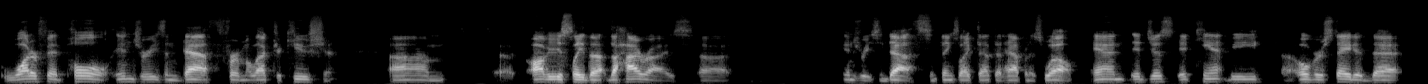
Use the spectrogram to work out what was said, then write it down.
water fed pole injuries and death from electrocution. Um, uh, obviously the, the high rise, uh, injuries and deaths and things like that that happen as well. And it just, it can't be uh, overstated that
